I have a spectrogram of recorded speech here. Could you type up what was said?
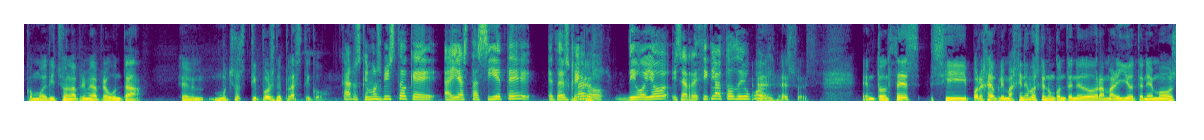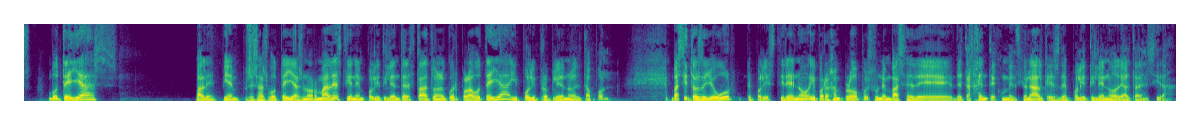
como he dicho en la primera pregunta, eh, muchos tipos de plástico. Claro, es que hemos visto que hay hasta siete, entonces claro, digo yo, y se recicla todo igual. eso es. Entonces, si, por ejemplo, imaginemos que en un contenedor amarillo tenemos botellas, ¿Vale? Bien, pues esas botellas normales tienen polietileno tereftalato en el cuerpo de la botella y polipropileno en el tapón. Vasitos de yogur de poliestireno y, por ejemplo, pues un envase de detergente convencional que es de polietileno de alta densidad.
